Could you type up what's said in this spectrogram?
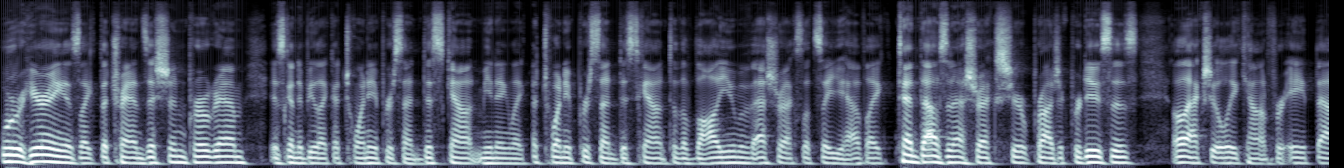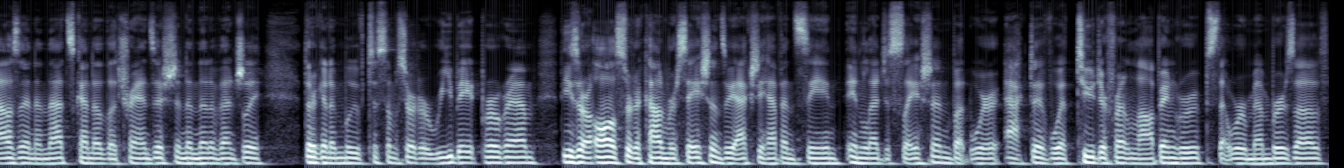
What we're hearing is like the transition program is going to be like a 20% discount, meaning like a 20% discount to the volume of SRECs. Let's say you have like 10,000 SRECs your project produces, it'll actually only account for 8,000. And that's kind of the transition. And then eventually they're going to move to some sort of rebate program. These are all sort of conversations we actually haven't seen in legislation, but we're active with two different lobbying groups that we're members of.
